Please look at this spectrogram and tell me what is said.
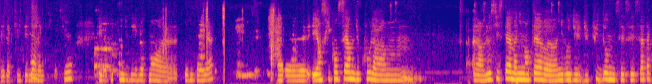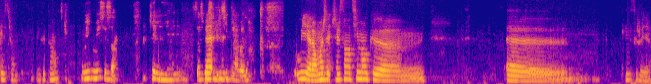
les activités liées à l'alimentation et la question du développement territorial. et en ce qui concerne, du coup, la, alors, le système alimentaire euh, au niveau du, puits de Dôme, c'est ça ta question, exactement? Oui, oui, c'est ça. Quelle est sa spécificité, on va dire Oui, alors moi, j'ai le sentiment que. Euh, euh, qu'est-ce que je veux dire?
